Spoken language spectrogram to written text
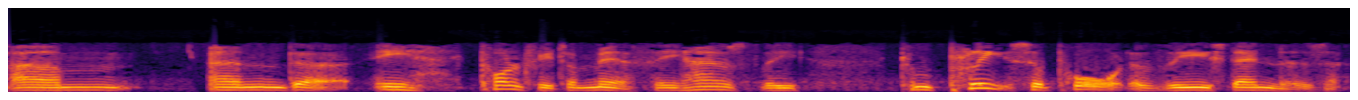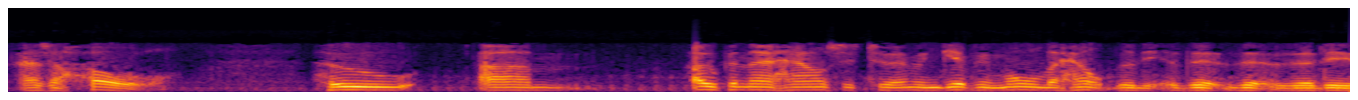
Um, and uh, he, contrary to myth, he has the complete support of the East Enders as a whole, who um, open their houses to him and give him all the help that he, that, that, that he,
